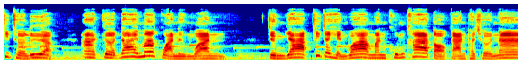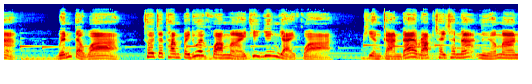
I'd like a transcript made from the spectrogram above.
ที่เธอเลือก อาจเกิดได้มากกว่าหนึ่งวัน จึงยากที่จะเห็นว่ามันคุ้มค่าต่อการเผชิญหน้า เว้นแต่ว่า เธอจะทำไปด้วยความหมายที่ยิ่งใหญ่กว่า เพียงการได้รับชัยชนะเหนือมัน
